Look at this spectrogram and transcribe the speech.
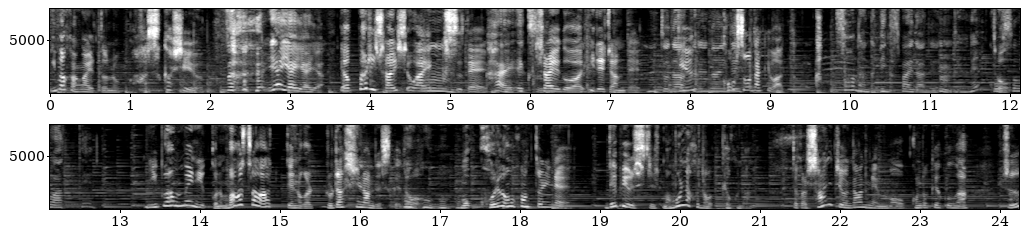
今考えたの恥ずかしいよ。いやいやいやいや。やっぱり最初は X で、はい X 最後はヒデちゃんで本当だっていう構想だけはあったあそうなんだ。ピンクスパイダーでっていうね、構想はあって2番目にこの「マザー」っていうのがルラシーなんですけど、もうこれは本当にねデビューして間もなくの曲なの。だから三十何年もこの曲がず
